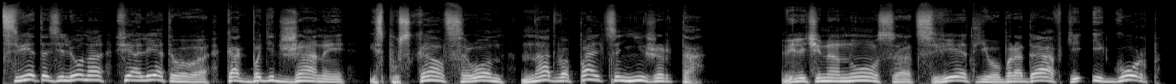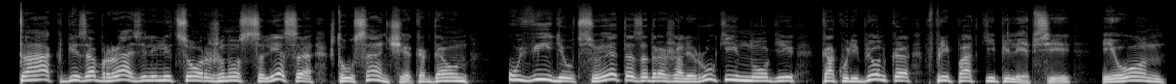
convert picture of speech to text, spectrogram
цвета зелено-фиолетового, как бодиджаны, и спускался он на два пальца ниже рта. Величина носа, цвет его бородавки и горб так безобразили лицо роженосца леса, что у Санча, когда он увидел все это, задрожали руки и ноги, как у ребенка в припадке эпилепсии, и он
